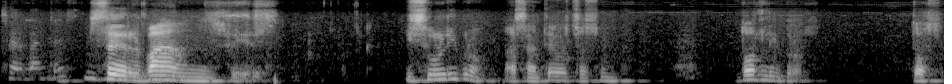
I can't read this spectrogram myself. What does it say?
Cervantes. Cervantes. Hizo un libro a Santiago Chazumba, dos libros, dos,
